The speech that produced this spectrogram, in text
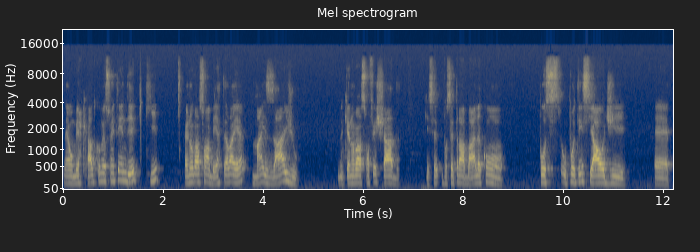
né, o mercado começou a entender que a inovação aberta ela é mais ágil do que a inovação fechada, que você trabalha com o potencial de é,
